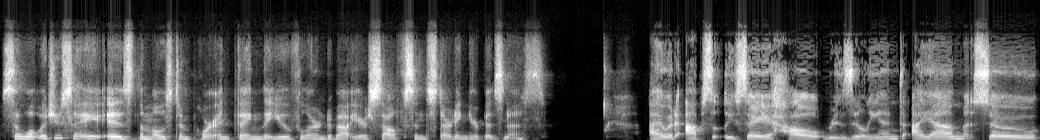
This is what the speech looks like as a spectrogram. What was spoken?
So, what would you say is the most important thing that you've learned about yourself since starting your business? I would absolutely say how resilient I am. So,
